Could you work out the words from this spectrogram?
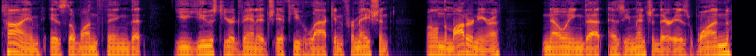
time is the one thing that you use to your advantage if you lack information. Well, in the modern era, knowing that, as you mentioned, there is one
